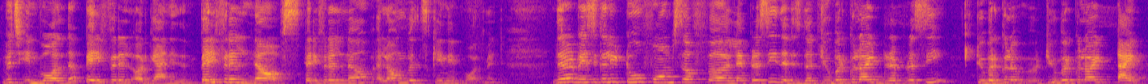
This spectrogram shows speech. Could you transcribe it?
which involve the peripheral organism, peripheral nerves, peripheral nerve along with skin involvement. There are basically two forms of uh, leprosy, that is the tuberculoid leprosy, tuberculo tuberculoid type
